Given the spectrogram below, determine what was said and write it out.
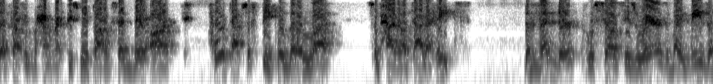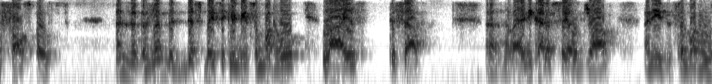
that Prophet Muhammad, peace be upon him, said there are four types of people that Allah subhanahu wa ta'ala hates. The vendor who sells his wares by means of false oaths. And the, the vendor, this basically means someone who lies to sell. Uh, any kind of sales job, and he's someone who,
